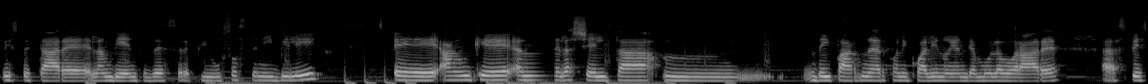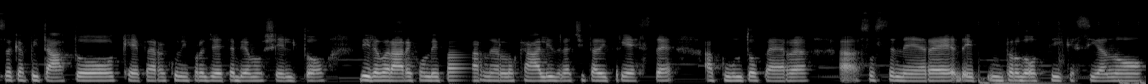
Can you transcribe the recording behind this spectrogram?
rispettare l'ambiente ed essere più sostenibili e anche eh, nella scelta mh, mm, dei partner con i quali noi andiamo a lavorare. Eh, spesso è capitato che per alcuni progetti abbiamo scelto di lavorare con dei partner locali della città di Trieste appunto per eh, sostenere dei prodotti che siano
